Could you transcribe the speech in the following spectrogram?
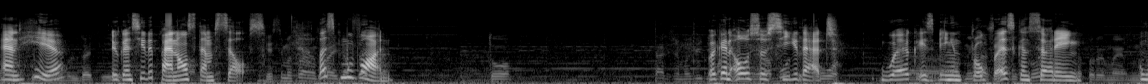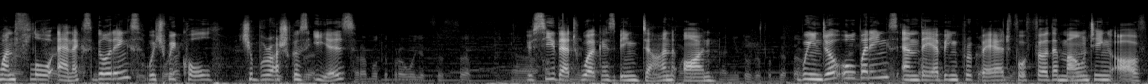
And here you can see the panels themselves. Let's move on. We can also see that work is being in progress concerning one-floor annex buildings, which we call Cheburashka's ears. You see that work is being done on window openings and they are being prepared for further mounting of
